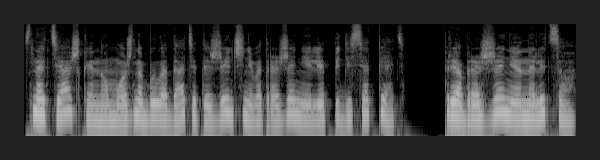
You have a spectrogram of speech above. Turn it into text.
С натяжкой, но можно было дать этой женщине в отражении лет 55. Преображение на лицо.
